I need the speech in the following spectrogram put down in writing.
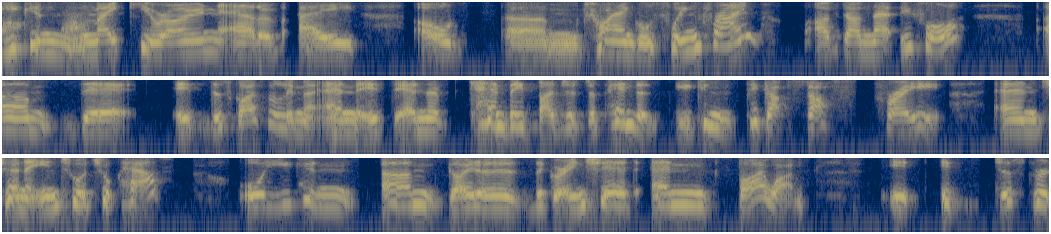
You can make your own out of a old um, triangle swing frame. I've done that before. Um, there, it, the sky's the limit, and it and it can be budget dependent. You can pick up stuff free and turn it into a chook house, or you can um, go to the green shed and buy one. It it just re-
